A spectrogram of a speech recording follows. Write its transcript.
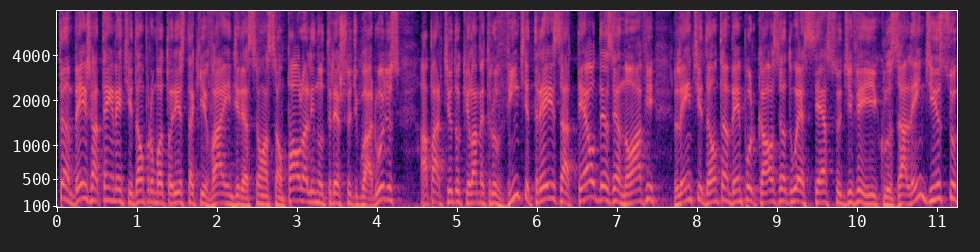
também já tem lentidão para o motorista que vai em direção a São Paulo, ali no trecho de Guarulhos, a partir do quilômetro 23 até o 19, lentidão também por causa do excesso de veículos. Além disso,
